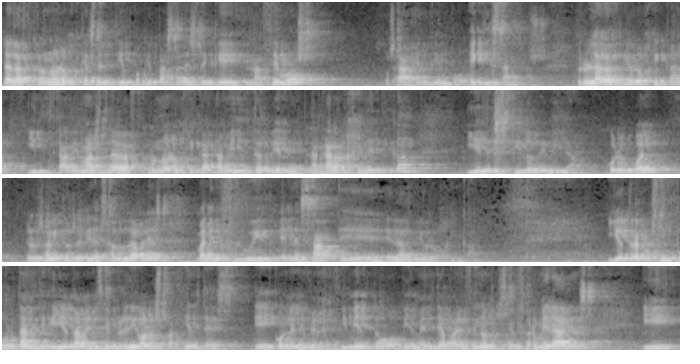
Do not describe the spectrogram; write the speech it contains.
La edad cronológica es el tiempo que pasa desde que nacemos, o sea, el tiempo, X años. Pero la edad biológica, y además de la edad cronológica, también interviene la carga genética y el estilo de vida. Con lo cual, los hábitos de vida saludables van a influir en esa eh, edad biológica. Y otra cosa importante que yo también siempre digo a los pacientes, eh, con el envejecimiento obviamente aparecen otras enfermedades y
